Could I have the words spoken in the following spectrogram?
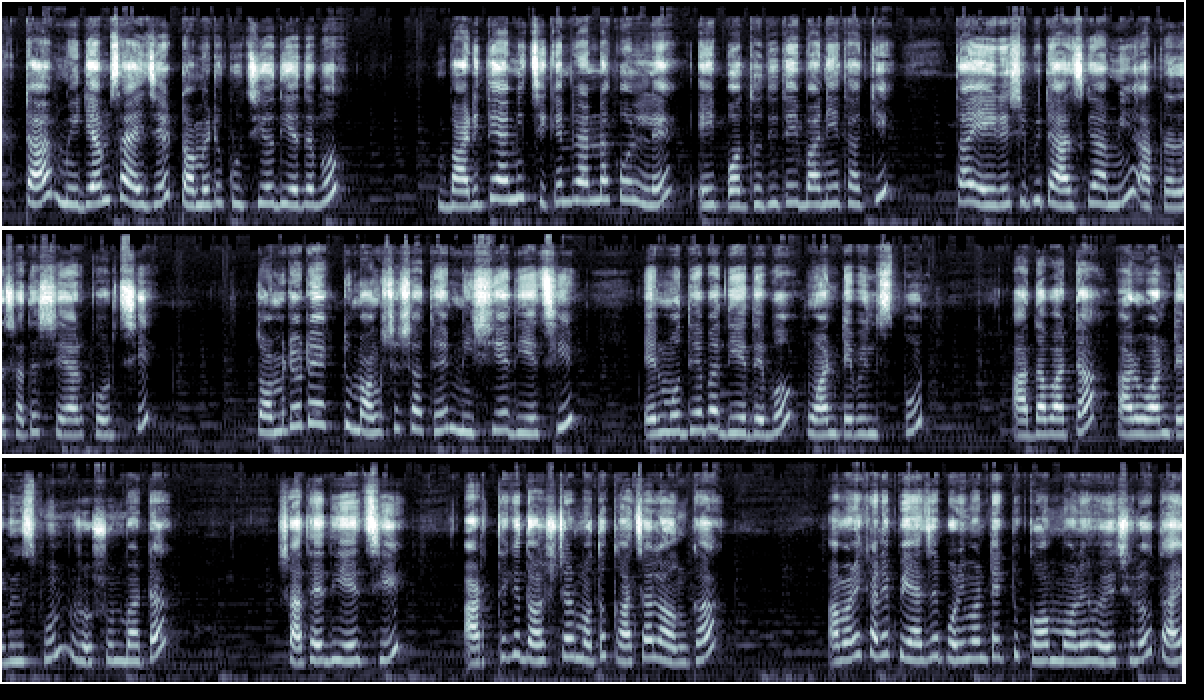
একটা মিডিয়াম সাইজের টমেটো কুচিও দিয়ে দেবো। বাড়িতে আমি চিকেন রান্না করলে এই পদ্ধতিতেই বানিয়ে থাকি। তাই এই রেসিপিটা আজকে আমি আপনাদের সাথে শেয়ার করছি। টমেটোটা একটু মাংসের সাথে মিশিয়ে দিয়েছি। এর মধ্যে এবার দিয়ে দেব ওয়ান টেবিল স্পুন আদা বাটা আর ওয়ান টেবিল স্পুন রসুন বাটা। সাথে দিয়েছি আট থেকে দশটার মতো কাঁচা লঙ্কা। আমার এখানে পেঁয়াজের পরিমাণটা একটু কম মনে হয়েছিল, তাই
